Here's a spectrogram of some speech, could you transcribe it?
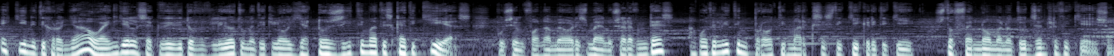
Εκείνη τη χρονιά ο Έγγελς εκδίδει το βιβλίο του με τίτλο «Για το ζήτημα της κατοικίας», που σύμφωνα με ορισμένους ερευνητές αποτελεί την πρώτη μαρξιστική κριτική στο φαινόμενο του gentrification.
